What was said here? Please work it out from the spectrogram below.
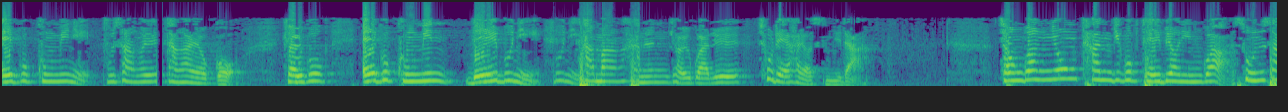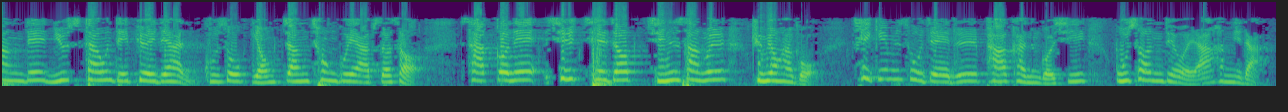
애국 국민이 부상을 당하였고 결국 애국 국민 네 분이 사망하는 결과를 초래하였습니다. 정광용 탄기국 대변인과 손상대 뉴스타운 대표에 대한 구속영장 청구에 앞서서 사건의 실체적 진상을 규명하고 책임 소재를 파악하는 것이 우선되어야 합니다.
